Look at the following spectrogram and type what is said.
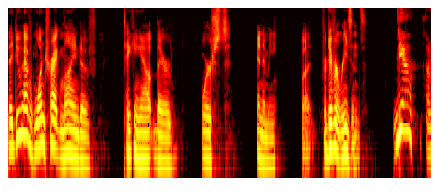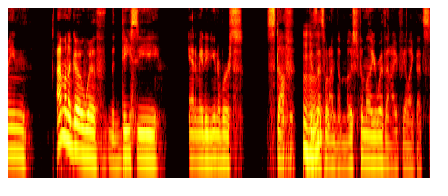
they do have one track mind of taking out their worst enemy, but for different reasons. Yeah, I mean, I'm gonna go with the DC animated universe stuff because mm-hmm. that's what I'm the most familiar with, and I feel like that's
